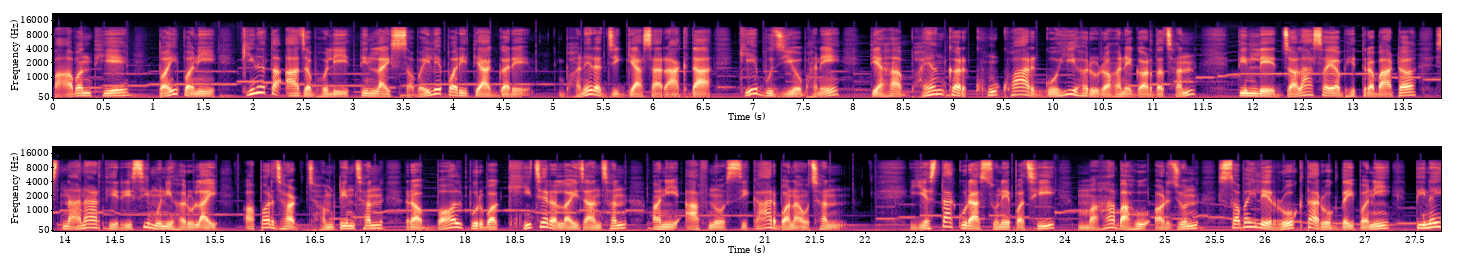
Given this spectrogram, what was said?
पावन थिए तैपनि किन त आजभोलि तिनलाई सबैले परित्याग गरे? भनेर जिज्ञासा राख्दा के बुझियो भने त्यहाँ भयङ्कर खुख्वार गोहीहरू रहने गर्दछन्। तिनले जलाशयभित्रबाट स्नानार्थी ऋषिमुनिहरूलाई अपरझट झम्टिन्छन् र बलपूर्वक खिचेर लैजान्छन् अनि आफ्नो शिकार बनाउँछन्। यस्ता कुरा सुनेपछि महाबाहु अर्जुन सबैले रोक्दा रोक्दै पनि तिनै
